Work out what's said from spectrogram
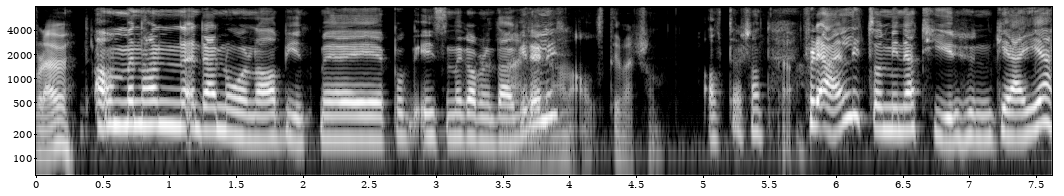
flau. Ja, men han, det er noe han har begynt med på, i sine gamle dager, Nei, eller? Han har alltid vært sånn. Alltid vært sånn. For det er en litt sånn miniatyrhundgreie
